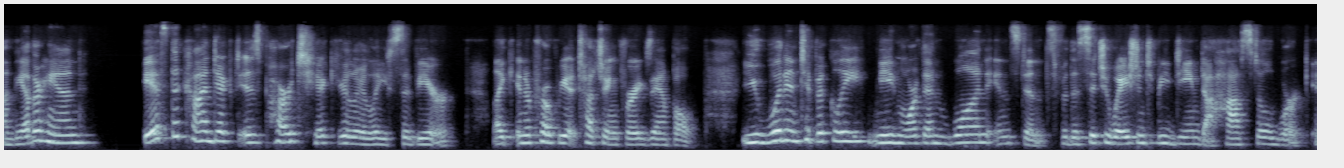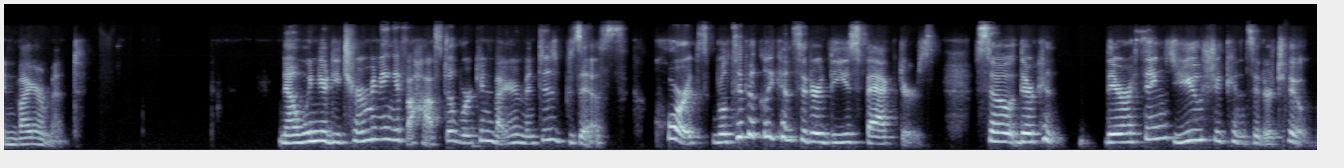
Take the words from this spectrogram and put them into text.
On the other hand, if the conduct is particularly severe, like inappropriate touching, for example, you wouldn't typically need more than one instance for the situation to be deemed a hostile work environment. Now, when you're determining if a hostile work environment exists, courts will typically consider these factors. So there can there are things you should consider too.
